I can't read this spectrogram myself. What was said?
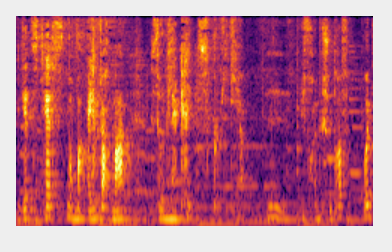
Und jetzt testen wir mal einfach mal so ein Lakritz-Gummitier. Hm, ich freue mich schon drauf. Und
